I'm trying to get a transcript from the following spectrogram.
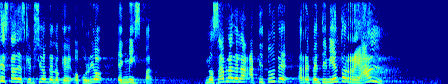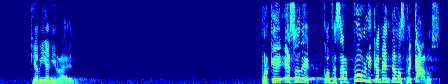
Esta descripción de lo que ocurrió en Mispa nos habla de la actitud de arrepentimiento real que había en Israel. Porque eso de confesar públicamente los pecados,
